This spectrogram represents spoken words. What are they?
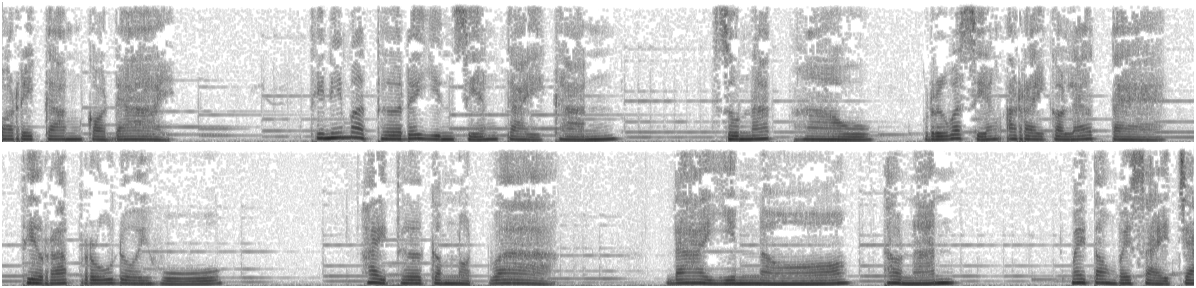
บริกรรมก็ได้ ทีนี้เมื่อเธอได้ยินเสียงไก่ขัน สุนัขเห่า หรือว่าเสียงอะไรก็แล้วแต่ที่รับรู้โดยหู ให้เธอกำหนดว่า ได้ยินหนอ เท่านั้น ไม่ต้องไปใส่ใจ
